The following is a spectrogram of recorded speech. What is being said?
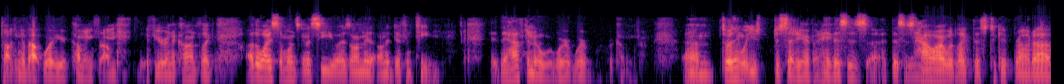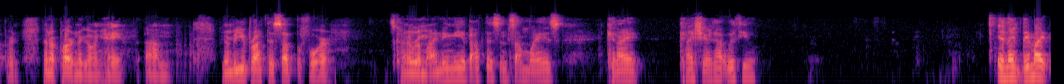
talking about where you're coming from if you're in a conflict. Otherwise, someone's going to see you as on a, on a different team. They have to know where where we're coming from. Um, so I think what you just said here about hey, this is uh, this is yeah. how I would like this to get brought up, and then our partner going, hey, um, remember you brought this up before. It's kind of reminding me about this in some ways. Can I can I share that with you? And they they might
